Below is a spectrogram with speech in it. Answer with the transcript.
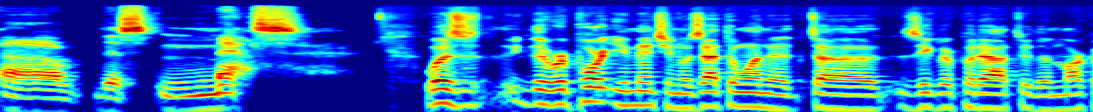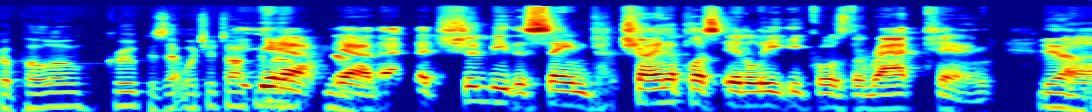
uh, this mess. Was the report you mentioned was that the one that uh, Ziegler put out through the Marco Polo group? Is that what you're talking yeah, about? Yeah, yeah, that, that should be the same. China plus Italy equals the Rat King. Yeah. Uh,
